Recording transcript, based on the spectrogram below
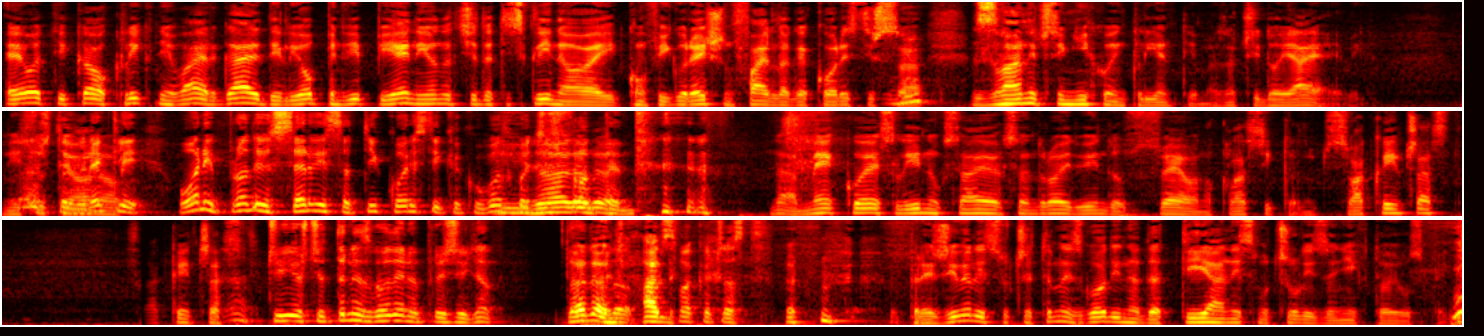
evo ti kao klikni WireGuard ili OpenVPN i onda će da ti skline ovaj configuration file da ga koristiš sa zvaničnim njihovim klijentima. Znači, do jaja je. Nisu Što te bi ono... rekli, oni prodaju servis, a ti koristi kako god I hoćeš da, da, da. frontend. Da, macOS, Linux, iOS, Android, Windows, sve ono, klasika. Znači, svaka im čast. Svaka im čast. Čiji još 14 godina preživljam. Da, da, da, svaka čast. preživjeli su 14 godina da ti ja nismo čuli za njih, to je uspeh.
